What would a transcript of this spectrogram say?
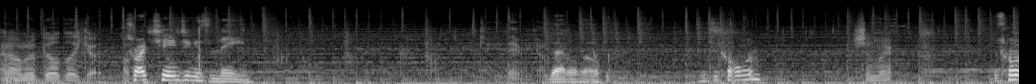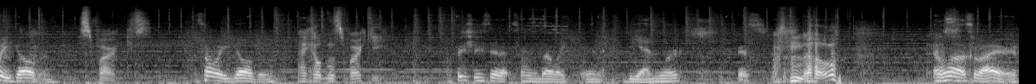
I know, I'm gonna build like a. a Try changing his name. okay, there we go. That'll help. What'd you call him? Schindler. That's what you called him. Sparks. That's not what you called him. I called him Sparky. I'm pretty sure you said something about like in the N word. Chris. no. Oh, well, that's what I heard.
